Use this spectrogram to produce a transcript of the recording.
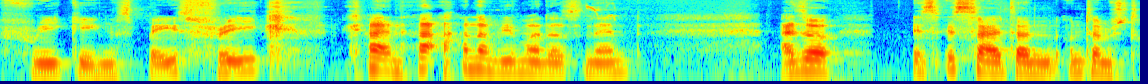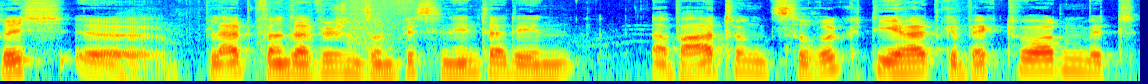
Freak gegen Space Freak. Keine Ahnung, wie man das nennt. Also, es ist halt dann unterm Strich, äh, bleibt WandaVision so ein bisschen hinter den Erwartungen zurück, die halt geweckt wurden mit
